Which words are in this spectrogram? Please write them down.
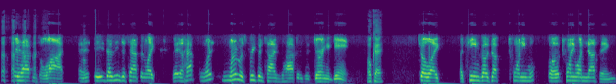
it happens a lot, and it, it doesn't just happen like it hap- one one of the most frequent times it happens is during a game. Okay. So like a team goes up 20, uh, 21 nothing,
